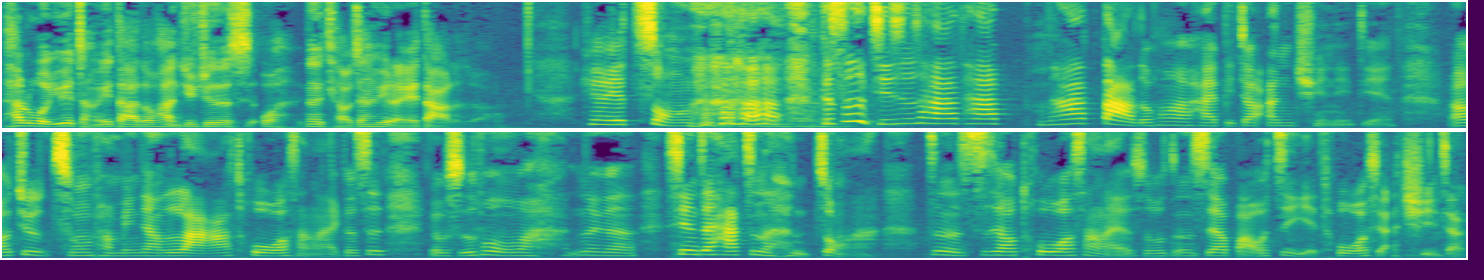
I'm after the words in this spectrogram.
她如果越长越大的话，你就觉得是哇，那个挑战越来越大了，是吧？越来越重了，可是其实它它它大的话还比较安全一点，然后就从旁边这样拉拖上来。可是有时候哇，那个现在它真的很重啊，真的是要拖上来的时候，真的是要把我自己也拖下去，这样，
